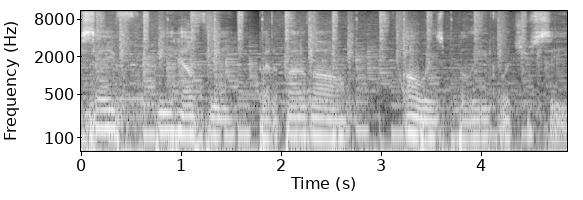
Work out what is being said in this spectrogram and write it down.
safe, be healthy, but above all, always believe what you see.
